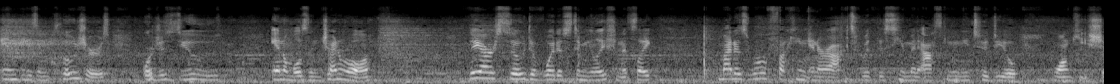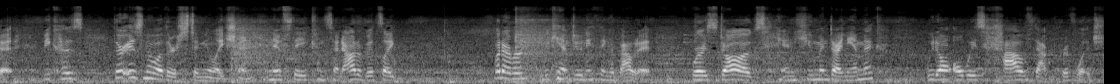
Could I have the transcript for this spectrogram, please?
in these enclosures or just zoo animals in general, they are so devoid of stimulation. It's like, might as well fucking interact with this human asking me to do wonky shit because there is no other stimulation. And if they consent out of it, it's like, whatever, we can't do anything about it. Whereas dogs and human dynamic, we don't always have that privilege.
